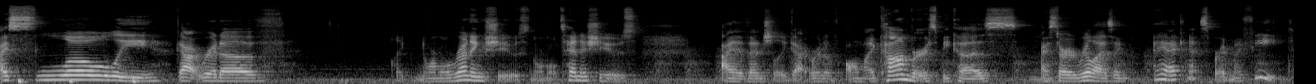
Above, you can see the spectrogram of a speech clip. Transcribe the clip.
I slowly got rid of like normal running shoes, normal tennis shoes. I eventually got rid of all my Converse because I started realizing, hey, I can't spread my feet,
